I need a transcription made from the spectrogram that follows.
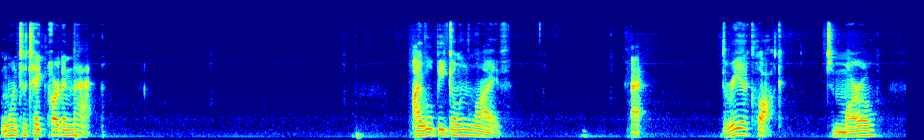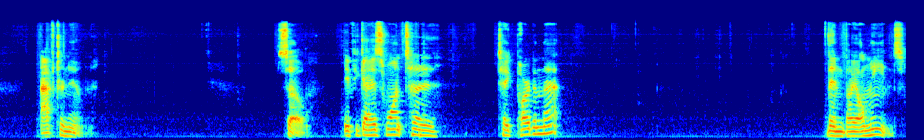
want to take part in that, I will be going live at 3 o'clock tomorrow afternoon. So, if you guys want to take part in that, then by all means.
